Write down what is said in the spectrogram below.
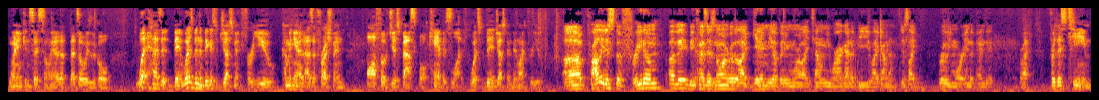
Winning consistently. That, that's always the goal. What has it been? What has been the biggest adjustment for you coming in as a freshman off of just basketball, campus life? What's the adjustment been like for you? Uh, probably just the freedom of it because there's no one really like getting me up anymore, like telling me where I gotta be. Like I'm just like really more independent. Right. For this team,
